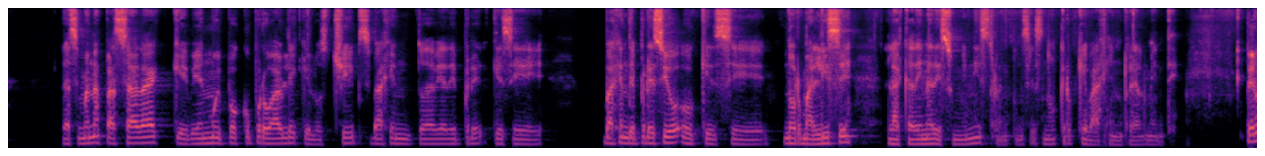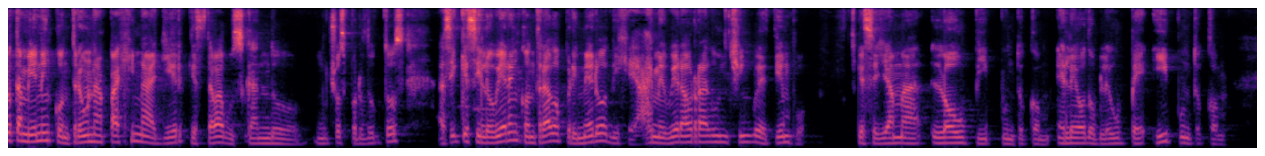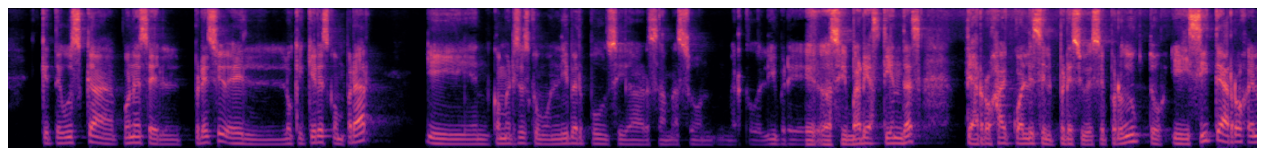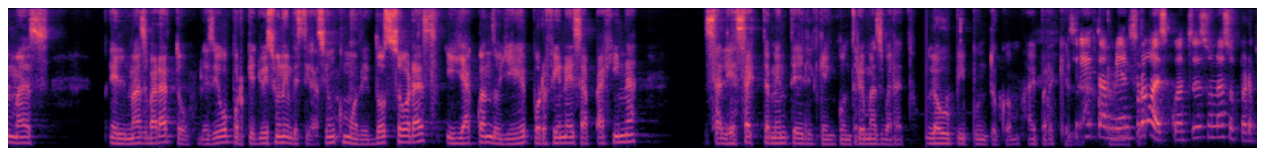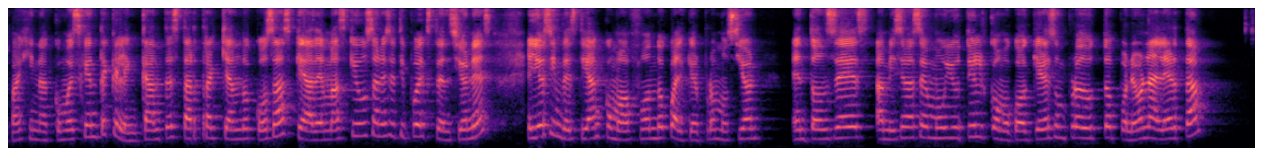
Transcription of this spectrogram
la semana pasada que ven muy poco probable que los chips bajen todavía de que se bajen de precio o que se normalice la cadena de suministro. Entonces no creo que bajen realmente. Pero también encontré una página ayer que estaba buscando muchos productos, así que si lo hubiera encontrado primero, dije, ay, me hubiera ahorrado un chingo de tiempo, que se llama lowpi.com, L-O-W-P-I.com, que te busca, pones el precio, el, lo que quieres comprar y en comercios como en Liverpool, Sears, Amazon, Mercado Libre, así varias tiendas, te arroja cuál es el precio de ese producto y sí te arroja el más el más barato. Les digo porque yo hice una investigación como de dos horas y ya cuando llegué por fin a esa página salía exactamente el que encontré más barato, lowp.com. para que sí, también Pro Descuentos es una super página. Como es gente que le encanta estar traqueando cosas, que además que usan ese tipo de extensiones, ellos investigan como a fondo cualquier promoción. Entonces, a mí se me hace muy útil como cuando quieres un producto poner una alerta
